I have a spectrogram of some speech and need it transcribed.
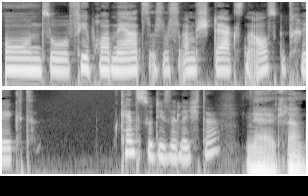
Und so Februar, März ist es am stärksten ausgeprägt. Kennst du diese Lichter? Ja, klar.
